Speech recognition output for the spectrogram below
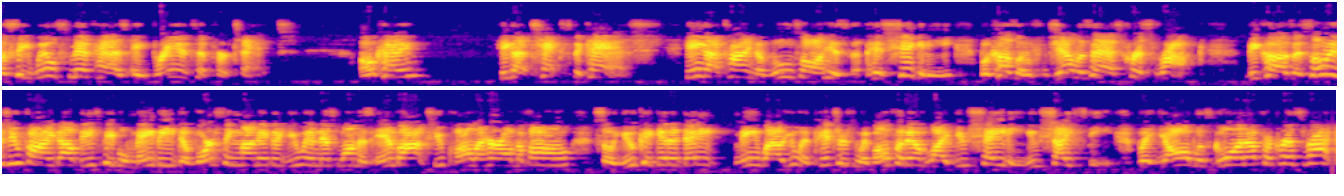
But see, Will Smith has a brand to protect. Okay? He got checks to cash. He ain't got time to lose all his his shiggity because of jealous ass Chris Rock. Because as soon as you find out these people may be divorcing my nigga, you in this woman's inbox, you calling her on the phone so you could get a date. Meanwhile, you in pictures with both of them like you shady, you shisty. But y'all was going up for Chris Rock.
